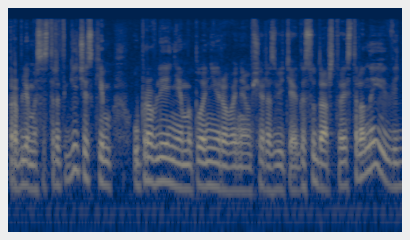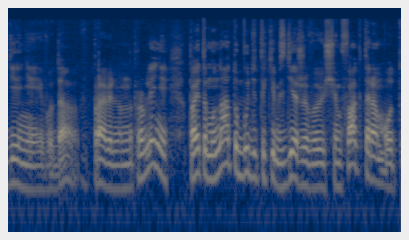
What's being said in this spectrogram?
проблемы со стратегическим управлением и планированием вообще развития государства и страны, введения его да, в правильном направлении. Поэтому НАТО будет таким сдерживающим фактором от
